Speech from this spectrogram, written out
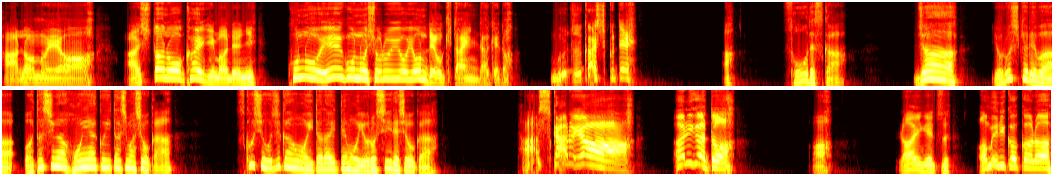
頼むよ。明日の会議までに、この英語の書類を読んでおきたいんだけど、難しくて。あ、そうですか。じゃあ、よろしければ私が翻訳いたしましょうか？少しお時間をいただいてもよろしいでしょうか？助かるよありがとうあ、来月、アメリカから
